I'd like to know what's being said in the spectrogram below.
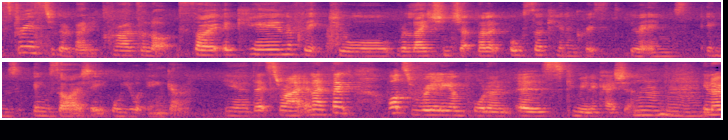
stressed, you've got a baby who cries a lot. So it can affect your relationship, but it also can increase your anx- anx- anxiety or your anger. Yeah, that's right. And I think what's really important is communication. You know,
